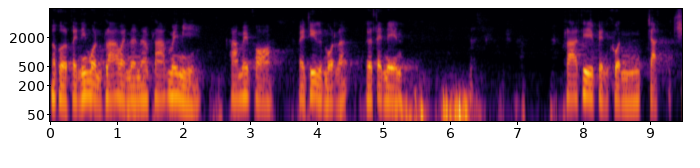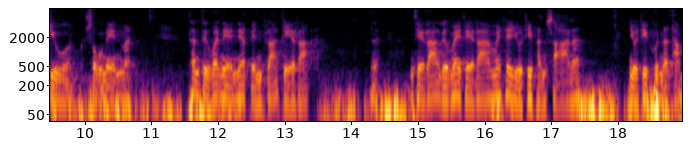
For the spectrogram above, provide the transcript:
ปรากฏไปนิมนต์พระวันนั้นนะพระไม่มีพระไม่พอไปที่อื่นหมดแล้วเหลือแต่เนน พระที่เป็นคนจัดคิวส่งเนนมา ท่านถือว่าเนนเนี่ยเป็นพระเถระเถระหรือไม่เถระไม่ใช่อยู่ที่พรรษานะ อยู่ที่คุณธรรม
